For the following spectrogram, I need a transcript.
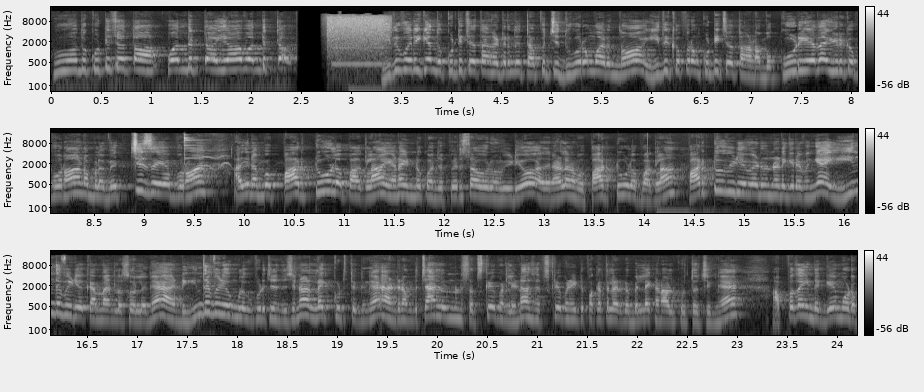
ஓ அந்த குட்டிச்சாத்தான் வந்துட்டா ஐயா வந்துட்டா. இது வரைக்கும் அந்த குட்டிச்சாத்தாங்கிட்ட இருந்து தப்பிச்சு தூரமாக இருந்தோம். இதுக்கப்புறம் குட்டிச்சாத்தான் நம்ம கூடயே தான் இருக்க போகிறோம் நம்மளை வச்சு செய்ய போகிறோம் அது நம்ம பார்ட் டூவில் பார்க்கலாம். ஏன்னா இன்னும் கொஞ்சம் பெருசாக வரும் வீடியோ அதனால நம்ம பார்ட் டூவில் பார்க்கலாம். பார்ட் டூ வீடியோ வேணும்னு நினைக்கிறவங்க இந்த வீடியோ கமெண்ட்டில் சொல்லுங்கள் அண்ட் இந்த வீடியோ உங்களுக்கு பிடிச்சிருந்துச்சுன்னா லைக் கொடுத்துக்குங்க. அண்ட் நம்ம சேனல் இன்னும் சப்ஸ்கிரைப் பண்ணலைன்னா சப்ஸ்கிரைப் பண்ணிட்டு பக்கத்தில் இருக்க பெல்லை கனால் கொடுத்து வச்சுங்க. அப்போ தான் இந்த கேமோட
